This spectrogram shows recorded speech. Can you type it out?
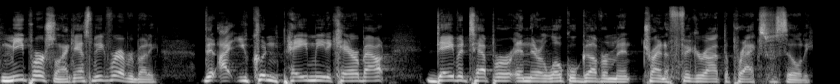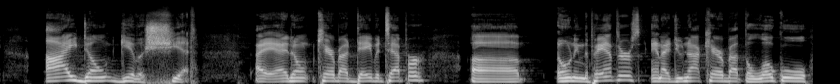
me personally, I can't speak for everybody, that I, you couldn't pay me to care about, David Tepper and their local government trying to figure out the practice facility. I don't give a shit. I, I don't care about David Tepper uh, owning the Panthers, and I do not care about the local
